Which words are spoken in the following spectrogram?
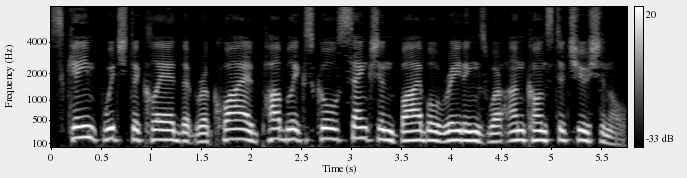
Schempp which declared that required public school-sanctioned Bible readings were unconstitutional.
